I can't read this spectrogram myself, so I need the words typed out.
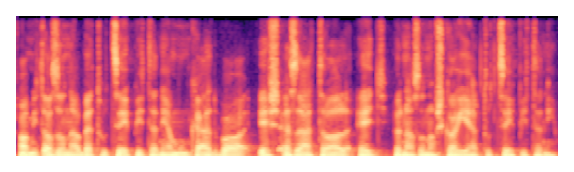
amit azonnal be tudsz építeni a munkádba, és ezáltal egy önazonos karriert tudsz építeni.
